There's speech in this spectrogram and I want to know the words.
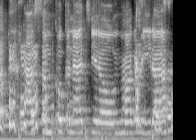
have some coconut, you know, margarita.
